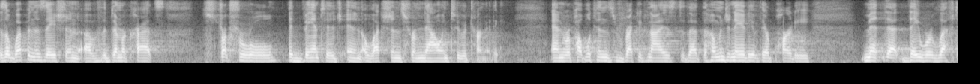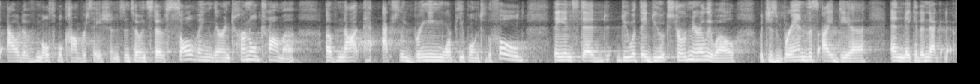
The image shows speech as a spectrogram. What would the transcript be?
is a weaponization of the Democrats' structural advantage in elections from now into eternity. And Republicans recognized that the homogeneity of their party meant that they were left out of multiple conversations. And so instead of solving their internal trauma of not actually bringing more people into the fold, they instead do what they do extraordinarily well, which is brand this idea and make it a negative.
